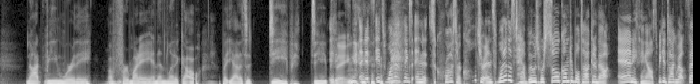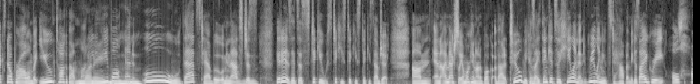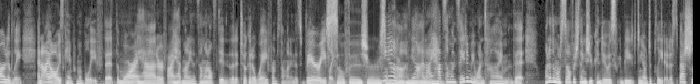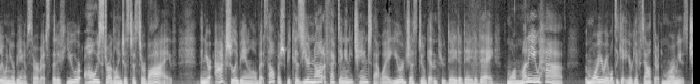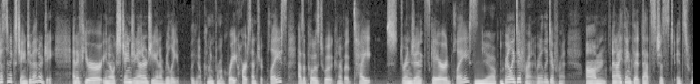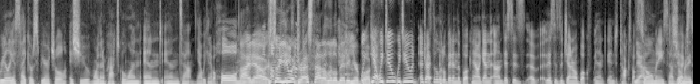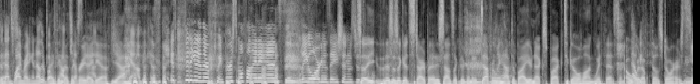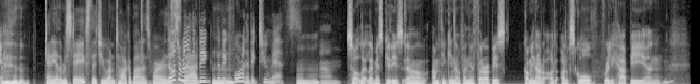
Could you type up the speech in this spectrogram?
not being worthy of for money and then let it go. Yeah. But yeah, that's a deep, deep it thing. Is. And it's it's one of the things and it's across our culture and it's one of those taboos we're so comfortable talking about anything else. We can talk about sex, no problem, but you talk about money, money? to people, mm-hmm. and ooh, that's taboo. I mean, that's mm-hmm. just it is. It's a sticky, sticky, sticky, sticky subject. Um, and I'm actually I'm working on a book about it too because I think it's a healing that really needs to happen. Because I agree wholeheartedly, and I always came from a belief that the more I had, or if I had money, then someone else didn't. That it took it away from someone, and it's very like selfish or something. Yeah, mm-hmm. yeah. And I had someone say to me one time that one of the most selfish things you can do is be you know depleted especially when you're being of service. That if you are always struggling just to survive then you're actually being a little bit selfish because you're not affecting any change that way. You're just doing getting through day to day to day. The more money you have the more you're able to get your gift out there. The more i mean it's just an exchange of energy. And if you're you know exchanging energy in a really you know coming from a great heart centric place as opposed to a kind of a tight stringent scared place yeah really different really different um, and I think that that's just it's really a psycho spiritual issue more than a practical one. And and um, yeah, we can have a whole. I know. So you address that a little bit in your book. We, yeah, we do. We do address it a little bit in the book. Now, again, um, this is a, this is a general book and, and it talks about yeah. so many subjects. So, many so that's why I'm writing another book. I think that's a great that. idea. Yeah. Yeah, because it's fitting it in there between personal finance and legal organization was just. So cool. this is a good start, but it sounds like they're going to definitely have to buy your next book to go along with this and open up those doors. Yeah. Any other mistakes that you want to talk about as far as those are really that? the big mm-hmm. the big four and the big two myths. Mm-hmm. Um, so let, let me ask you this: uh, I'm thinking of a new therapist coming out out, out of school, really happy and mm-hmm.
